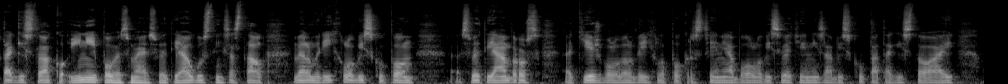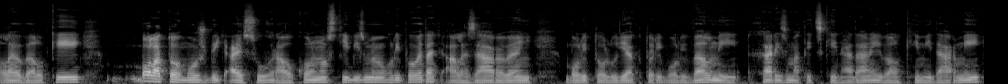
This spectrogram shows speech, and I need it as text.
takisto ako iný, povedzme aj svätý Augustín sa stal veľmi rýchlo biskupom, svätý Ambros tiež bol veľmi rýchlo pokrstený a bol vysvetený za biskupa, takisto aj Leo Veľký. Bola to môže byť aj súhra okolností, by sme mohli povedať, ale zároveň boli to ľudia, ktorí boli veľmi charizmaticky nadaní veľkými darmi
